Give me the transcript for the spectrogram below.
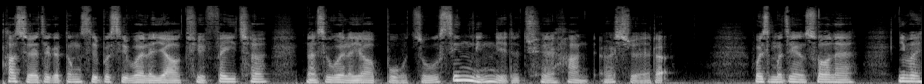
他学这个东西不是为了要去飞车，那是为了要补足心灵里的缺憾而学的。为什么这样说呢？因为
